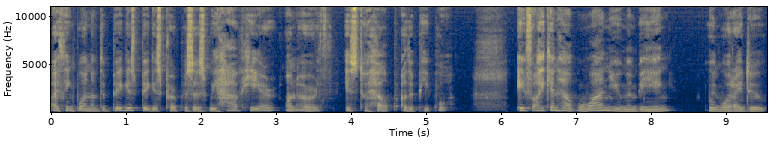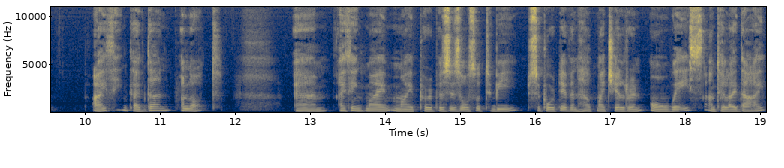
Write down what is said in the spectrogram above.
I think one of the biggest, biggest purposes we have here on earth is to help other people. If I can help one human being with what I do, I think I've done a lot. Um, I think my my purpose is also to be supportive and help my children always until I die,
